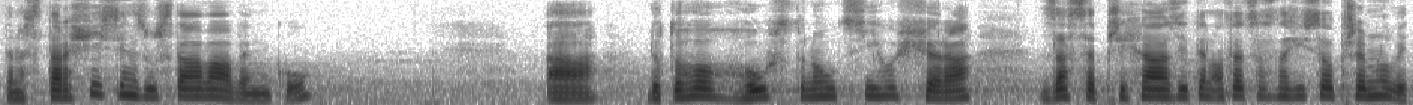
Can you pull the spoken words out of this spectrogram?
Ten starší syn zůstává venku a do toho houstnoucího šera zase přichází ten otec a snaží se ho přemluvit.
